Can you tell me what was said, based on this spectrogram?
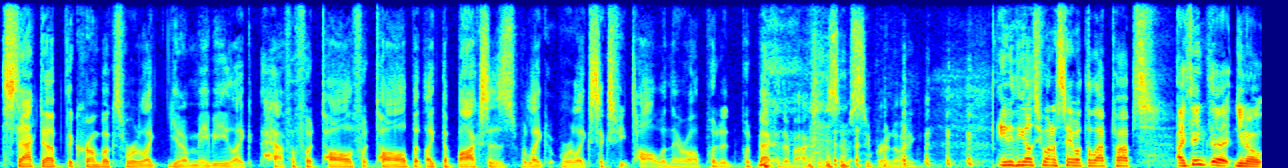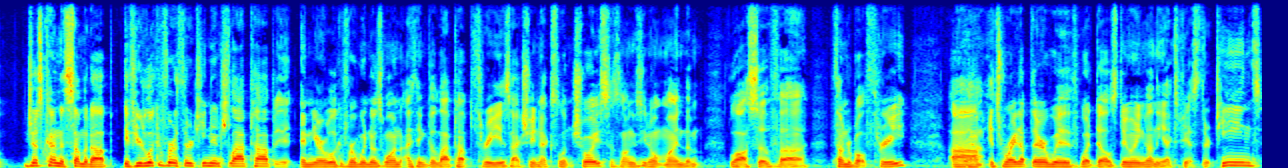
stacked up. The Chromebooks were like you know maybe like half a foot tall, a foot tall, but like the boxes were like were like six feet tall when they were all put it, put back in their boxes. it was super annoying. Anything else you want to say about the laptops? I think that, you know, just kind of sum it up, if you're looking for a 13 inch laptop and you're looking for a Windows 1, I think the laptop 3 is actually an excellent choice as long as you don't mind the loss of uh, Thunderbolt 3. Um, It's right up there with what Dell's doing on the XPS 13s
